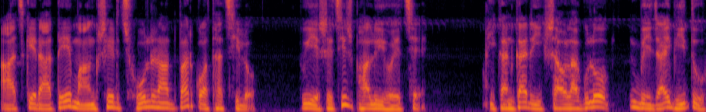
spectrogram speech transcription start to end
আজকে রাতে মাংসের ঝোল রাঁধবার কথা ছিল। তুই এসেছিস, ভালোই হয়েছে। এখানকার রিক্সাওয়ালাগুলো বেজায় ভীতু।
